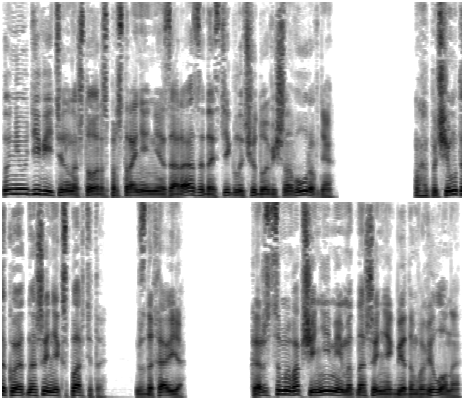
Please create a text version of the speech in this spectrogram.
то неудивительно, что распространение заразы достигло чудовищного уровня. «А почему такое отношение к Спарте-то?» — вздыхаю я. Кажется, мы вообще не имеем отношения к бедам Вавилона.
